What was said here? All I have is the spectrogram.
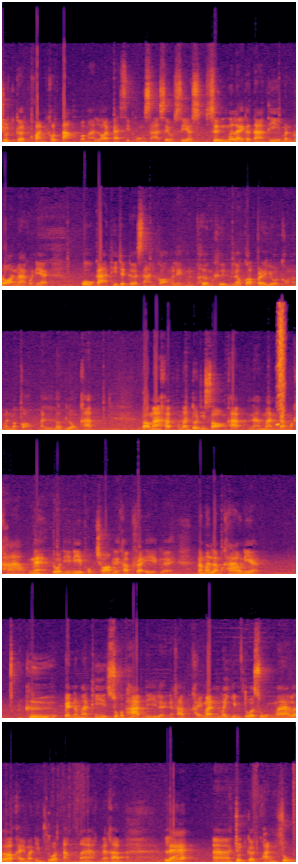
จุดเกิดควันเขาต่ำประมาณ 180 องศาเซลเซียส ซึ่งเมื่อไหร่ก็ตามที่มันร้อนมากกว่านี้โอกาสที่จะเกิดสารก่อมะเร็งมันเพิ่มขึ้น แล้วก็ประโยชน์ของน้ำมันมะกอกมันลดลงครับ ต่อมาครับน้ำมันตัวที่2ครับน้ำมันรำข้าวแหมตัวนี้นี่ผมชอบเลยครับ พระเอกเลย น้ำมันรำข้าวเนี่ยคือเป็นน้ำมันที่สุขภาพดีเลยนะครับ ไขมันไม่อิ่มตัวสูงมาก แล้วก็ไขมันอิ่มตัวต่ำมากนะครับ และจุดเกิดควันสูง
